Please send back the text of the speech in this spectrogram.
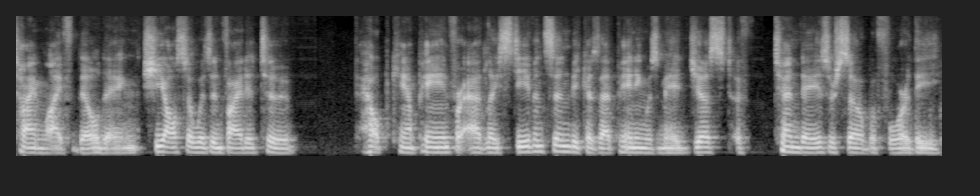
Time Life building. She also was invited to help campaign for Adlai Stevenson because that painting was made just 10 days or so before the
